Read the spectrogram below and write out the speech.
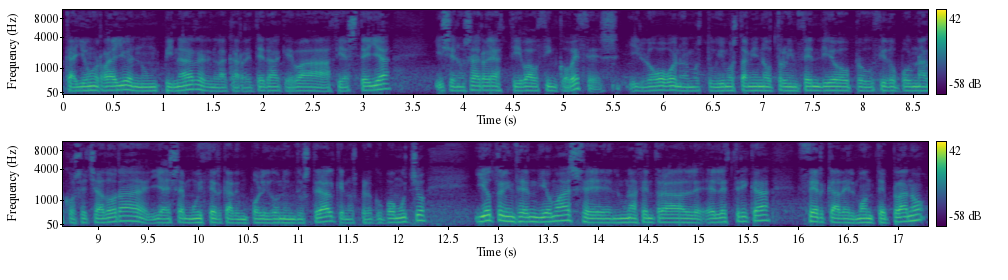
cayó un rayo en un pinar en la carretera que va hacia Estella y se nos ha reactivado cinco veces. Y luego, bueno, hemos, tuvimos también otro incendio producido por una cosechadora, ya ese muy cerca de un polígono industrial que nos preocupó mucho, y otro incendio más en una central eléctrica cerca del Monte Plano,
